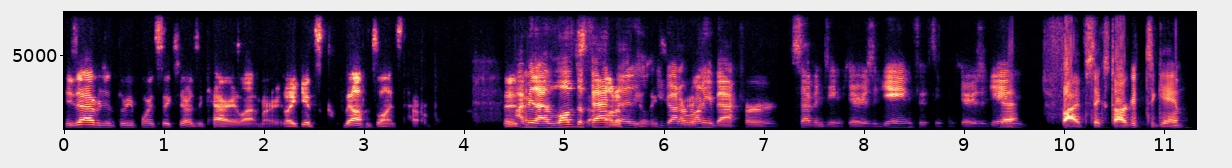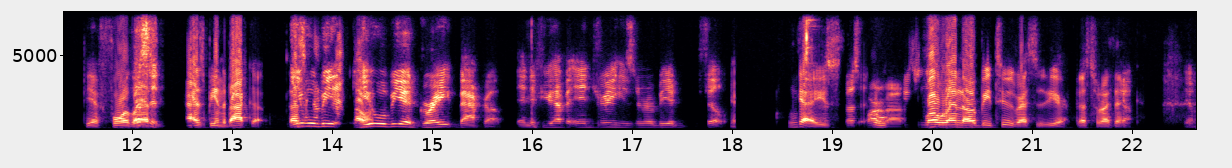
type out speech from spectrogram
He's averaging 3.6 yards a carry, Lat Murray. Like it's the offensive line's terrible. It- I mean, I love the fact that unappealing you got a running back for 17 carries a game, 15 carries a game. Yeah. Five six targets a game. He had four less as being the backup. That's he will be Oh. he will be a great backup, and if you have an injury, he's going to be a fill. yeah. He's, Best part about it. he's low end RB two the rest of the year. That's what I think. Yeah.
